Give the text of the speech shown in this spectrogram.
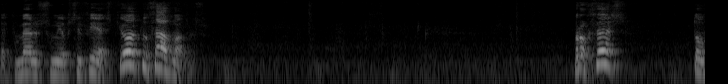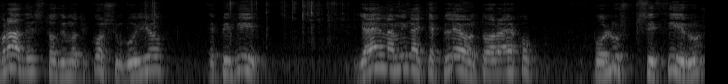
εκ μέρους της μειοψηφίας. Και ό, του θαύματος. Προχθές το βράδυ στο Δημοτικό Συμβούλιο, επειδή για ένα μήνα και πλέον τώρα έχω πολλούς ψιθύρους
